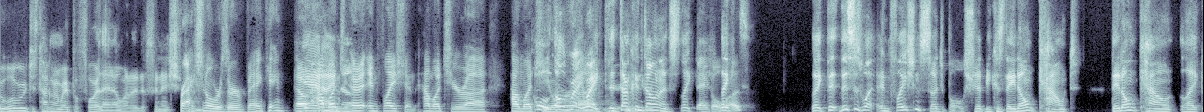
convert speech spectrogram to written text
were what we were just talking about right before that, I wanted to finish Fractional reserve banking. Oh, Yeah, how much uh, inflation? How much your uh how much Oh, your, oh, right, uh, right. The your- your Dunkin' turkey Donuts, like- like- was? like th- this is what inflation's such bullshit because they don't count they don't count like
